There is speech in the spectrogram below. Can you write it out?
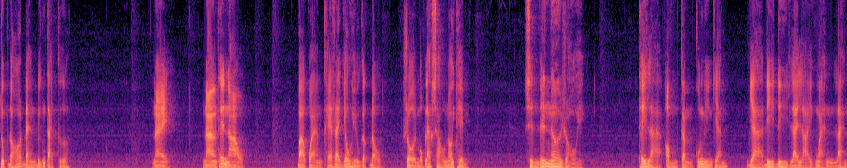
Lúc đó đang đứng tại cửa. Này Nàng thế nào? Bà Hoàng khẽ ra dấu hiệu gật đầu, Rồi một lát sau nói thêm. Xin đến nơi rồi. Thế là ông cầm cuốn niên giám Và đi đi lại lại ngoài hành lang,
